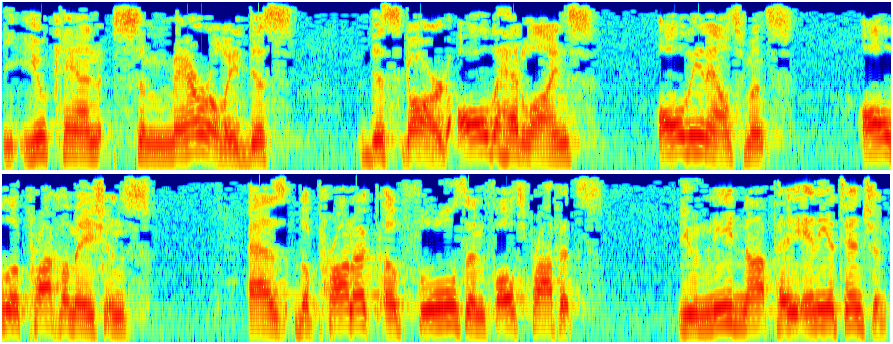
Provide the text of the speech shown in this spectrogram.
You can summarily dis- discard all the headlines, all the announcements, all the proclamations as the product of fools and false prophets. You need not pay any attention.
